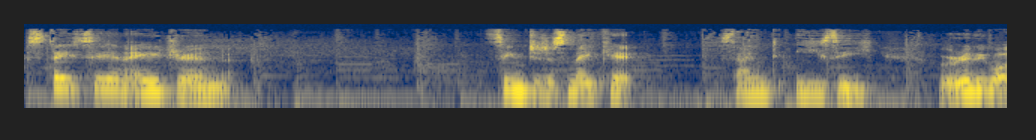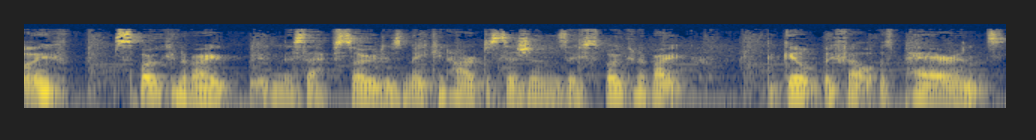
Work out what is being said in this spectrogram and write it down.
Stacey and Adrian seem to just make it sound easy. But really, what they've spoken about in this episode is making hard decisions. They've spoken about the guilt they felt as parents,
